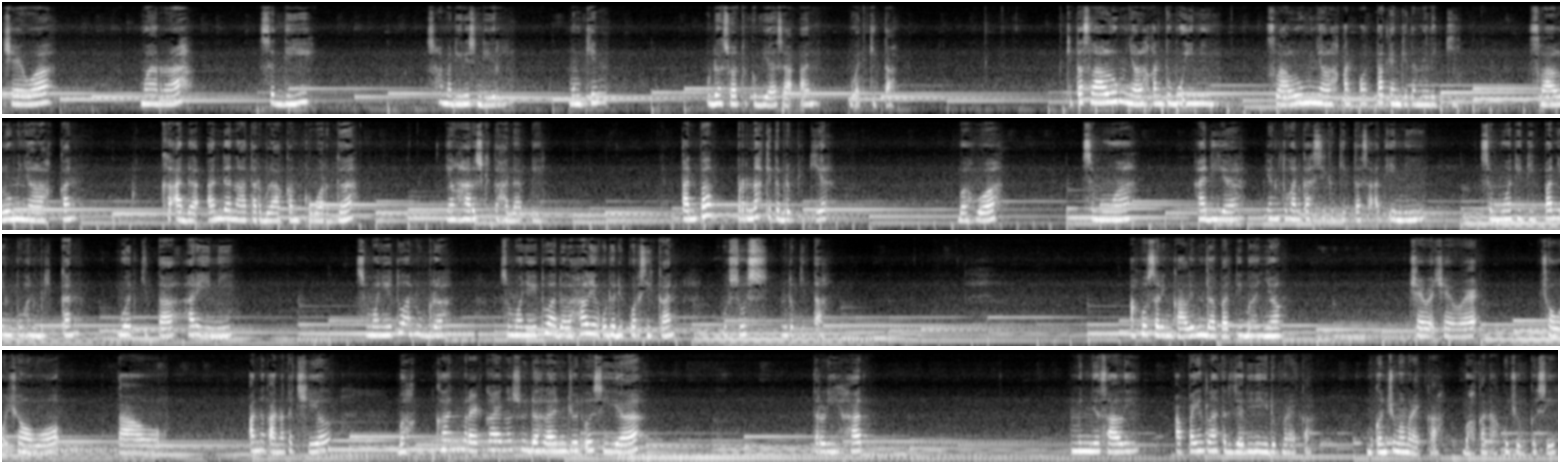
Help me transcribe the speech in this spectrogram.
kecewa, marah, sedih sama diri sendiri. Mungkin udah suatu kebiasaan buat kita. Kita selalu menyalahkan tubuh ini, selalu menyalahkan otak yang kita miliki, selalu menyalahkan keadaan dan latar belakang keluarga yang harus kita hadapi. Tanpa pernah kita berpikir bahwa semua hadiah yang Tuhan kasih ke kita saat ini, semua titipan yang Tuhan berikan buat kita hari ini, Semuanya itu anugerah. Semuanya itu adalah hal yang udah diporsikan khusus untuk kita. Aku sering kali mendapati banyak cewek-cewek, cowok-cowok, atau anak-anak kecil, bahkan mereka yang sudah lanjut usia, terlihat menyesali apa yang telah terjadi di hidup mereka. Bukan cuma mereka, bahkan aku juga sih.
